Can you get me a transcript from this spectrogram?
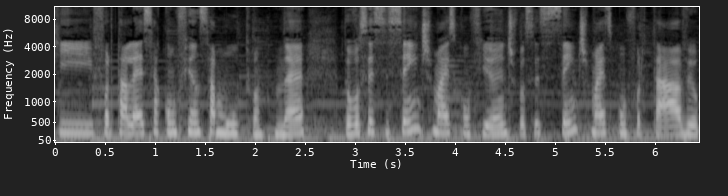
que fortalece a confiança mútua, né? Então você se sente mais confiante, você se sente mais confortável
